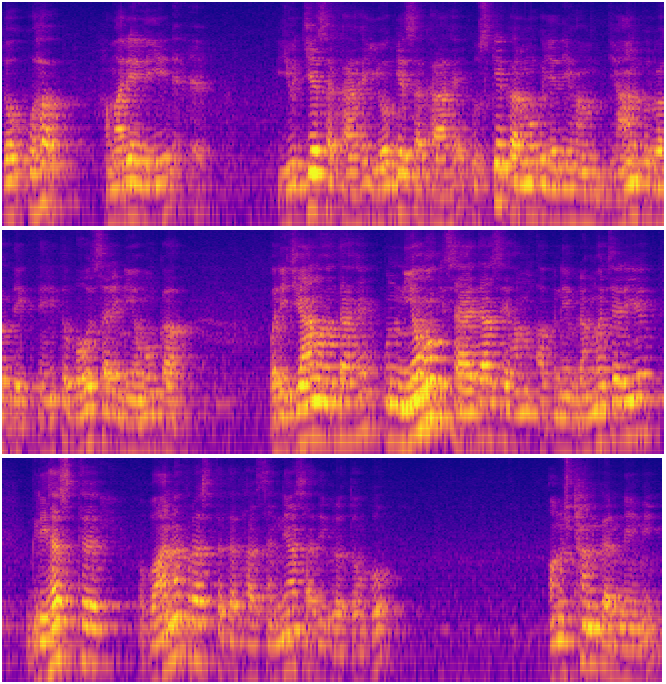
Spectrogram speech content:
तो वह हमारे लिए युज्य सखा है, योग्य सखा है। उसके कर्मों को यदि हम ध्यानपूर्वक देखते हैं तो बहुत सारे नियमों का परिज्ञान होता है। उन नियमों की सहायता से हम अपने ब्रह्मचर्य, गृहस्थ, वानप्रस्थ तथा संन्यास आदि व्रतों को अनुष्ठान करने में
